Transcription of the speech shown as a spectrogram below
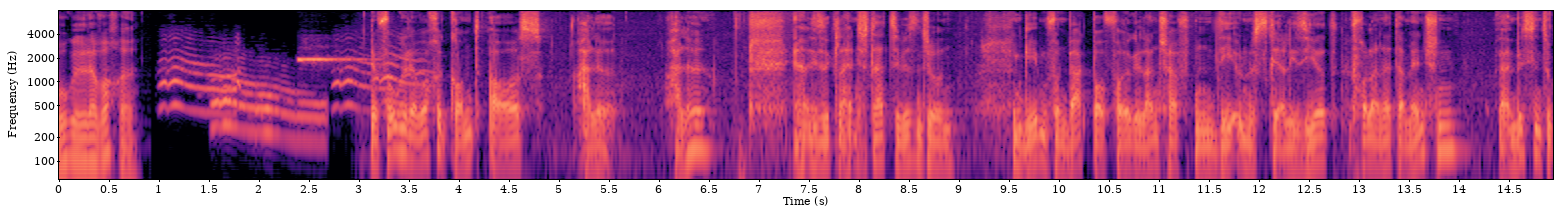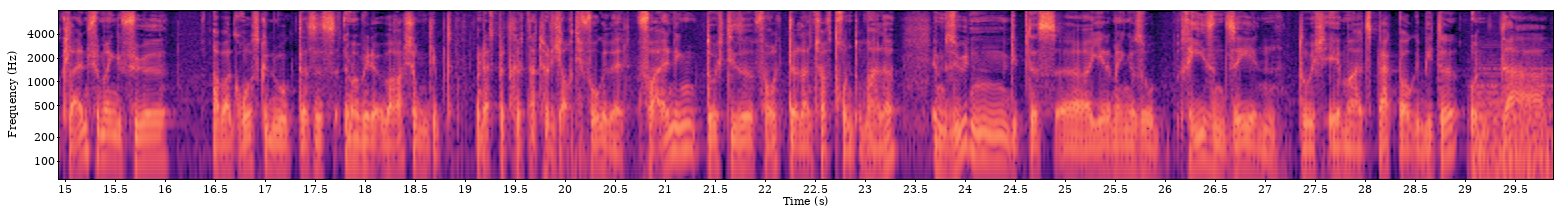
Vogel der Woche. Der Vogel der Woche kommt aus Halle. Halle? Ja, diese kleine Stadt, Sie wissen schon, umgeben von Bergbaufolgelandschaften, deindustrialisiert, voller netter Menschen. Ein bisschen zu klein für mein Gefühl, aber groß genug, dass es immer wieder Überraschungen gibt. Und das betrifft natürlich auch die Vogelwelt. Vor allen Dingen durch diese verrückte Landschaft rund um Halle. Im Süden gibt es äh, jede Menge so Riesenseen durch ehemals Bergbaugebiete. Und da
